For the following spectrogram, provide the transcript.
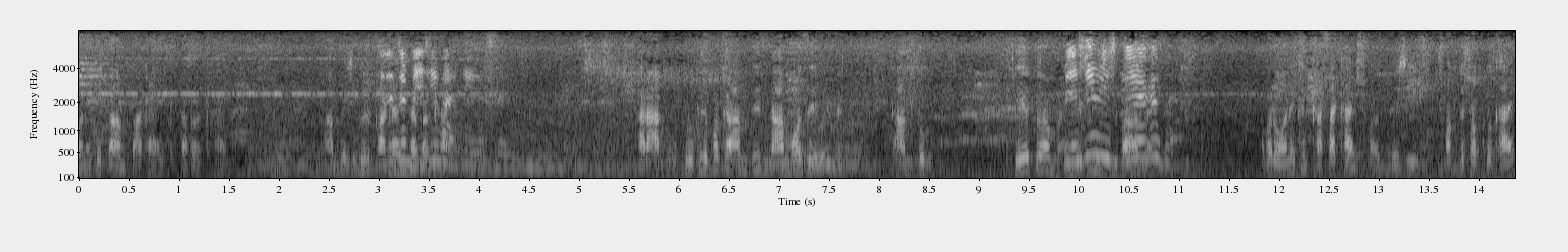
অনেকে তো আম পাকায় তারপর খায়। আম বেশি করে পাকায় তারপর খায়। আর আম- প্রকৃতপক্ষে আম যদি না মজে বুঝলেন আম তো খেয়ে তো বেশি মিষ্টি পাওয়া যায়। আবার অনেকে কাঁচা খায় বেশি শক্ত শক্ত খায়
